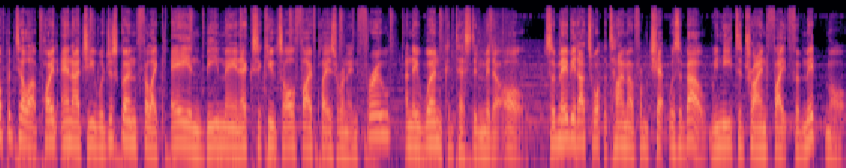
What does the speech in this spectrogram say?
Up until that point, NRG were just going for like A and B main executes, all five players running through, and they weren't contesting mid at all. So maybe that's what the timeout from Chet was about. We need to try and fight for mid more.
